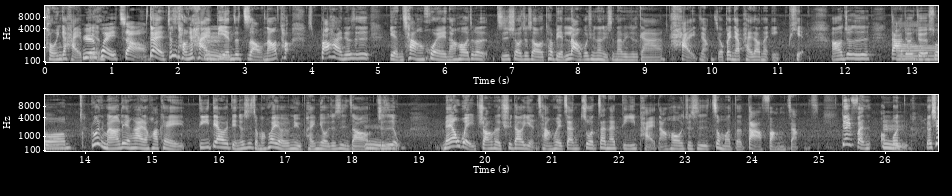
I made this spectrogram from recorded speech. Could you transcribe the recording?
同一个海边。约会照，对，就是同一个海边这种，嗯、然后同包含就是演唱会，然后这个之秀就是有特别绕过去，那女生那边就是跟她嗨这样子，有被人家拍到那影片，然后就是大家就会觉得说，哦、如果你们要恋爱的话，可以低调一点，就是怎么会有女朋友，就是你知道，嗯、就是没有伪装的去到演唱会站坐站在第一排，然后就是这么的大方这样子。对粉，嗯、我有些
